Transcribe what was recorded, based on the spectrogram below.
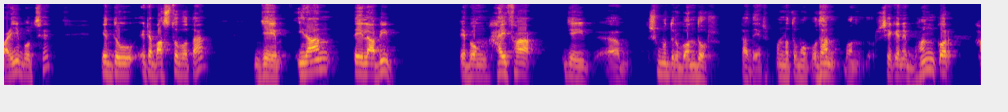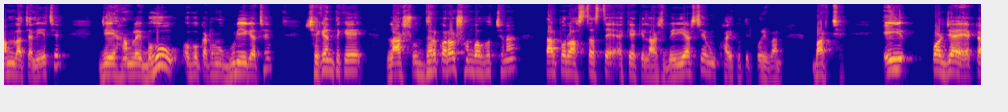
বাড়িয়ে বলছে, কিন্তু এটা বাস্তবতা যে ইরান, তেল আবিব এবং হাইফা যেই সমুদ্র বন্দর, তাদের অন্যতম প্রধান বন্দর, সেখানে ভয়ঙ্কর হামলা চালিয়েছে, যে হামলায় বহু অবকাঠামো গুড়িয়ে গেছে, সেখান থেকে লাশ উদ্ধার করাও সম্ভব হচ্ছে না। তারপর আস্তে আস্তে একে একে লাশ বেরিয়ে আসছে এবং ক্ষয়ক্ষতির পরিমাণ বাড়ছে। এই পর্যায়ে একটা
